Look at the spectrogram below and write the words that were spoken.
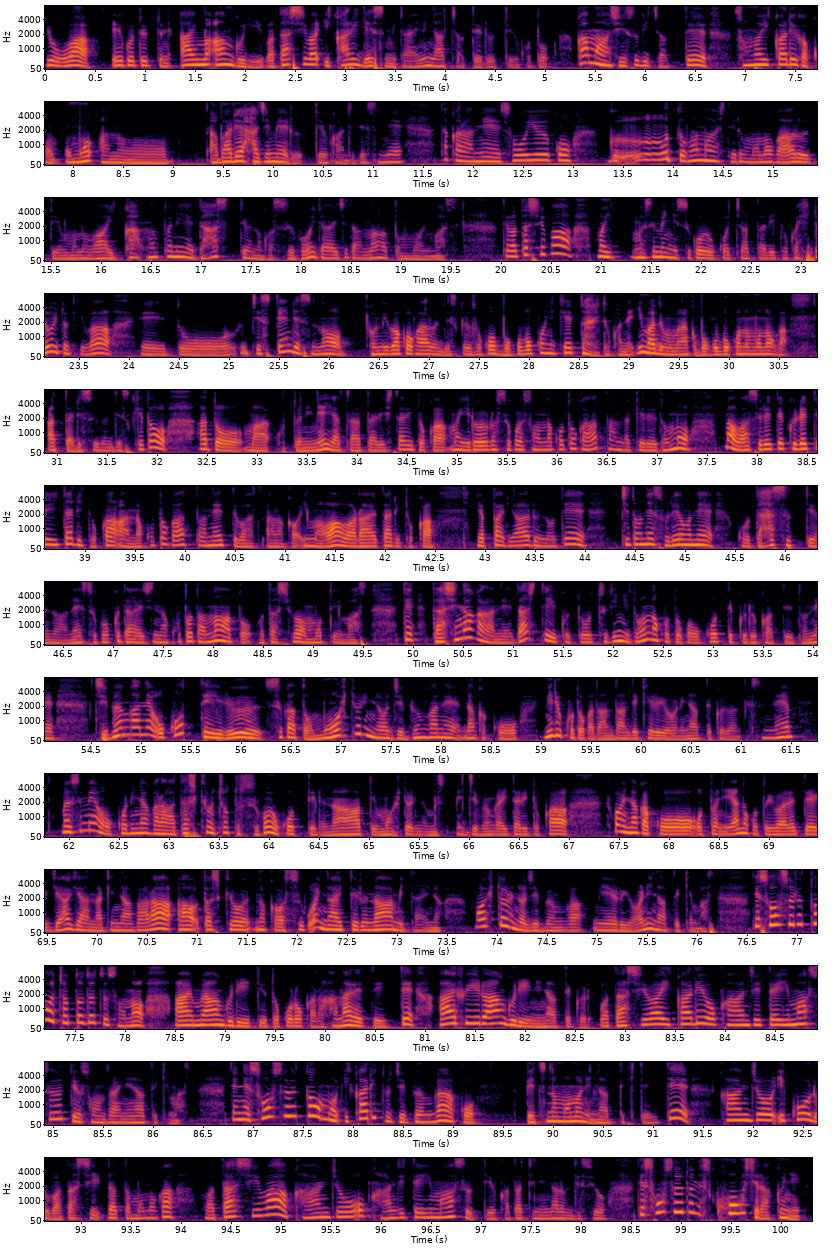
要は、英語で言うとね、I'm angry 私は怒りですみたいになっちゃってるっていうこと。我慢しすぎちゃって、その怒りがこう、おも、あのー暴れ始めるっていう感じですね。だからね、そういうこう、ぐーっと我慢してるものがあるっていうものは、一回本当にね、出すっていうのがすごい大事だなと思います。で、私は、まあ、娘にすごい怒っちゃったりとか、ひどい時は、えっ、ー、と、うちステンレスのゴミ箱があるんですけど、そこをボコボコに蹴ったりとかね、今でもなんかボコボコのものがあったりするんですけど、あと、まあ、夫にね、八つ当たりしたりとか、まあ、いろいろすごいそんなことがあったんだけれども、まあ、忘れてくれていたりとか、あんなことがあったねっては、なんか今は笑えたりとか、やっぱりあるので、一度ね、それをね、こう出すっていうのはね、すごく大事なことだなと私は思っています。で、出しながらね、出していくと次にどんなことが起こってくるかっていうとね、自分がね、怒っている姿をもう一人の自分がね、なんかこう、見ることがだんだんできるようになってくるんですね。娘を怒りながら、私今日ちょっとすごい怒ってるなーっていうもう一人の自分がいたりとか、すごいなんかこう、夫に嫌なこと言われてギャーギャー泣きながら、あ、私今日なんかすごい泣いてるなーみたいな、もう一人の自分が見えるようになってきます。で、そうすると、ちょっとずつその、I'm angry っていうところから離れていって、I feel angry になってくる。私は怒りを感じていますっていう存在になってきます。でね、そうすると、もう怒りと自分が、こう、別のものになってきていて、感情イコール私だったものが、私は感情を感じていますっていう形になるんですよ。で、そうするとね、少し楽に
